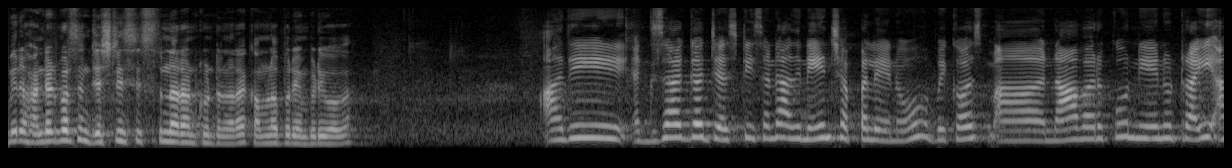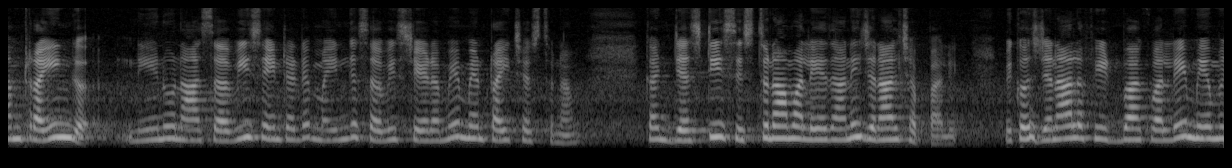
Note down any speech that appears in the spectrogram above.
మీరు హండ్రెడ్ పర్సెంట్ జస్టిస్ ఇస్తున్నారు అనుకుంటున్నారా కమలాపూర్ ఎంపీడీఓగా? అది ఎగ్జాక్ట్గా జస్టిస్ అంటే అది నేను చెప్పలేను బికాస్ నా వరకు నేను ట్రై ఐమ్ ట్రయింగ్ నేను నా సర్వీస్ ఏంటంటే మెయిన్గా సర్వీస్ చేయడమే మేము ట్రై చేస్తున్నాం. కానీ జస్టిస్ ఇస్తున్నామా లేదా అని జనాలు చెప్పాలి. బికాస్ జనాల ఫీడ్బ్యాక్ వల్లే మేము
